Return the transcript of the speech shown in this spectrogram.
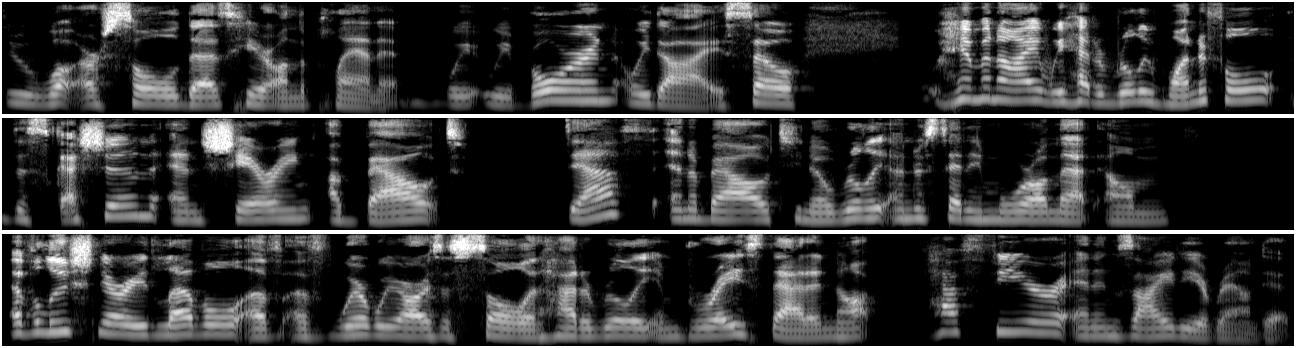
through what our soul does here on the planet. We we born, we die. So him and I, we had a really wonderful discussion and sharing about death and about, you know, really understanding more on that um evolutionary level of, of where we are as a soul and how to really embrace that and not have fear and anxiety around it,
